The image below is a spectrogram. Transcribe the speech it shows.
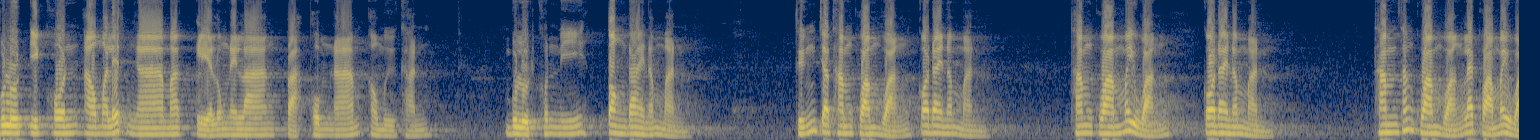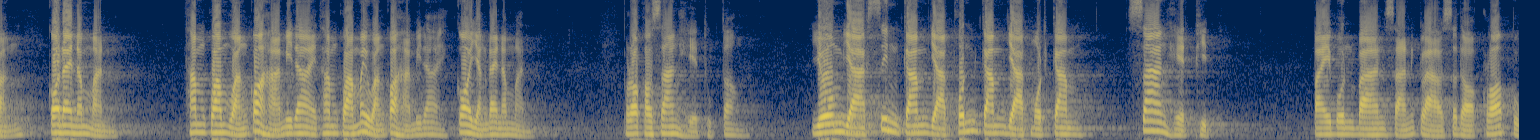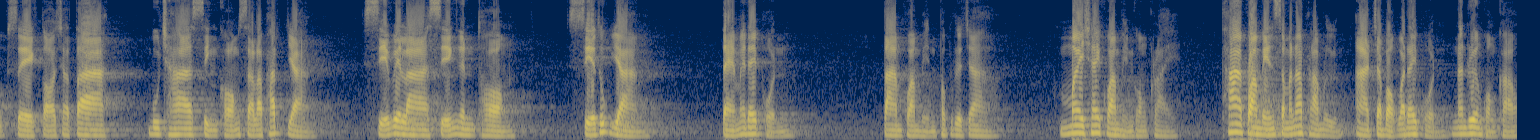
บุรุษอีกคนเอาเมล็ดงามาเกลี่ยลงในราง ประพรมน้ำเอามือคั้นบุรุษคนนี้ต้องได้น้ำมัน ถึงจะทำความหวังก็ได้น้ำมันทำความไม่หวังก็ได้น้ำมันทำทั้งความหวังและความไม่หวังก็ได้น้ำมันทำความหวังก็หาไม่ได้ทำความไม่หวังก็หาไม่ได้ ก็ยังได้น้ำมัน เพราะเขาสร้างเหตุถูกต้อง โยมอยากสิ้นกรรม อยากพ้นกรรม อยากหมดกรรม สร้างเหตุผิด ไปบนบานสารกล่าวสะดอกเคราะห์ปลุกเสกต่อชะตา บูชาสิ่งของสารพัดอย่าง เสียเวลาเสียเงินทอง เสียทุกอย่าง แต่ไม่ได้ผล ตามความเห็นพระพุทธเจ้า ไม่ใช่ความเห็นของใคร ถ้าความเห็นสมณพราหมณ์อื่น อาจจะบอกว่าได้ผลนั่นเรื่องของเขา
